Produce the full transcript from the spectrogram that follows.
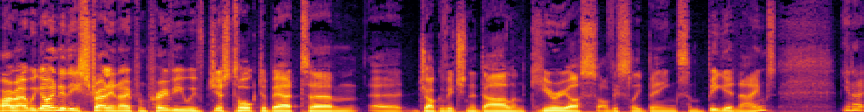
All right, mate. We go into the Australian Open preview. We've just talked about um, uh, Djokovic, Nadal, and Kyrgios, obviously being some bigger names. You know,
